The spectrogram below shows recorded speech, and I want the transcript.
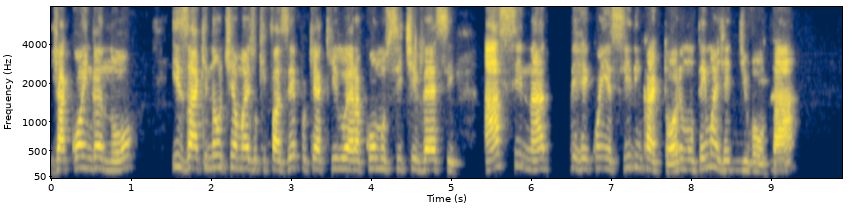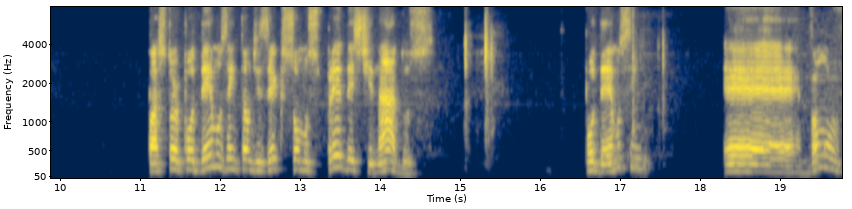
Jacó enganou. Isaac não tinha mais o que fazer, porque aquilo era como se tivesse assinado e reconhecido em cartório, não tem mais jeito de voltar. Pastor, podemos então dizer que somos predestinados? Podemos sim. É, vamos.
